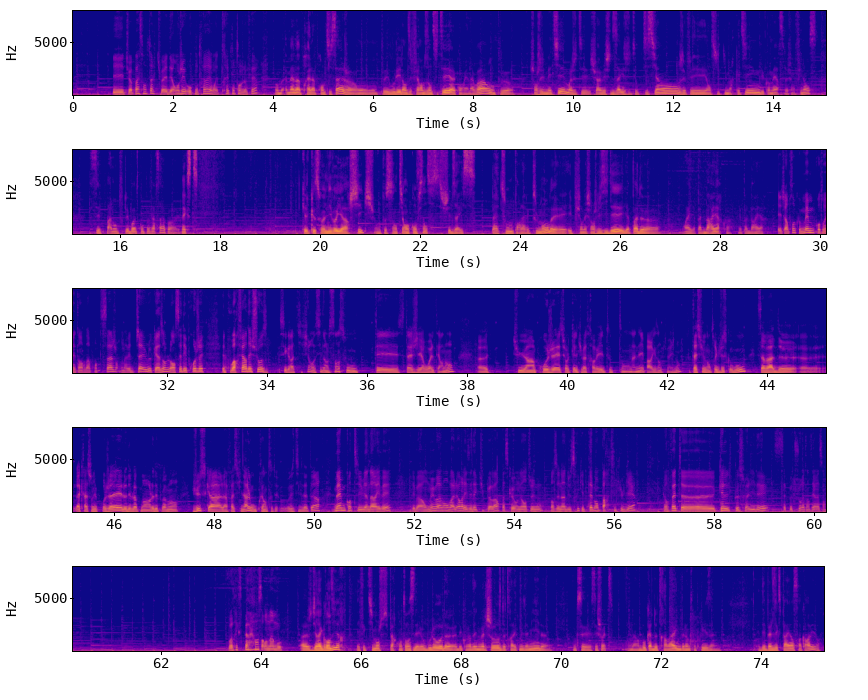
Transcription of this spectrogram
et tu vas pas sentir que tu vas les déranger, au contraire, ils vont être très contents de le faire. Bah, même après l'apprentissage, on peut évoluer dans différentes entités euh, qui n'ont rien à voir, on peut changer de métier. Moi, je suis arrivé chez Zeiss, j'étais opticien, j'ai fait ensuite du marketing, du commerce, là je suis en finance. C'est pas dans toutes les boîtes qu'on peut faire ça. Quoi. Next. Quel que soit le niveau hiérarchique, on peut se sentir en confiance chez Zeiss. Bah, tout le monde parle avec tout le monde et, puis on échange les idées. Il n'y a ouais, a pas de barrière, quoi. A pas de barrière. Et j'ai l'impression que même quand on était en apprentissage, on avait déjà eu l'occasion de lancer des projets et de pouvoir faire des choses. C'est gratifiant aussi dans le sens où tu es stagiaire ou alternant, euh, tu as un projet sur lequel tu vas travailler toute ton année, par exemple, imaginons. Tu assumes ton truc jusqu'au bout. Ça va de euh, la création du projet, le développement, le déploiement, jusqu'à la phase finale où on présente aux utilisateurs. Même quand tu viens d'arriver, eh ben, on met vraiment en valeur les idées que tu peux avoir parce qu'on est dans une, dans une industrie qui est tellement particulière qu'en fait, euh, quelle que soit l'idée, ça peut toujours être intéressant. Votre expérience en un mot euh, Je dirais grandir. Effectivement, je suis super content aussi d'aller au boulot, de découvrir des nouvelles choses, de travailler avec mes amis. Donc c'est chouette. On a un beau cadre de travail, une belle entreprise et des belles expériences encore à vivre.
